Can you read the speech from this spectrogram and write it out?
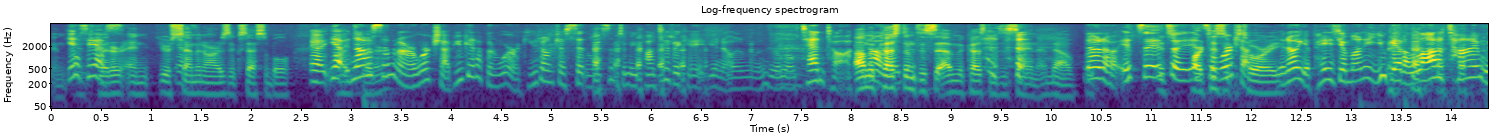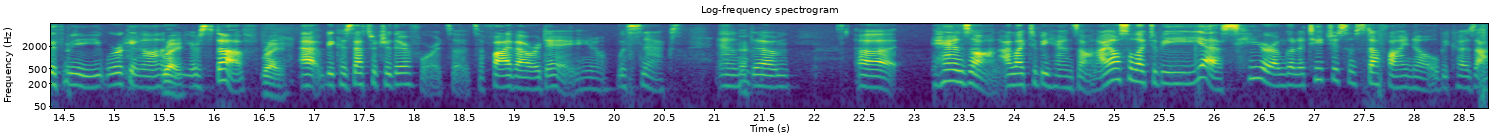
and, yes, and Twitter, yes. and your yes. seminar is accessible. Uh, yeah, not Twitter. a seminar, a workshop. You get up and work. You don't just sit and listen to me pontificate, you know, and do a little TED talk. I'm no, accustomed to say, I'm accustomed to saying that. No, no, no. It's a it's, it's a it's a workshop. You know, you pays your money. You get a lot of time with me working on right. your stuff. Right. Uh, because that's what you're there for. It's a it's a five hour day, you know, with snacks, and. Um, uh, hands on. I like to be hands on. I also like to be, yes, here, I'm going to teach you some stuff I know because I'm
